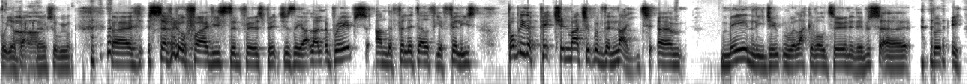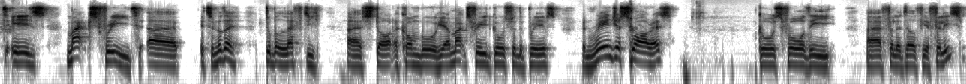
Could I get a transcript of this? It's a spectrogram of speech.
but you're uh back now, so we won't. Uh, 7:05 Eastern first pitches the Atlanta Braves and the Philadelphia Phillies. Probably the pitching matchup of the night, um, mainly due to a lack of alternatives. Uh, but it is Max Fried. Uh, it's another double lefty uh, starter combo here. Max Fried goes for the Braves, and Ranger Suarez goes for the uh, Philadelphia Phillies.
